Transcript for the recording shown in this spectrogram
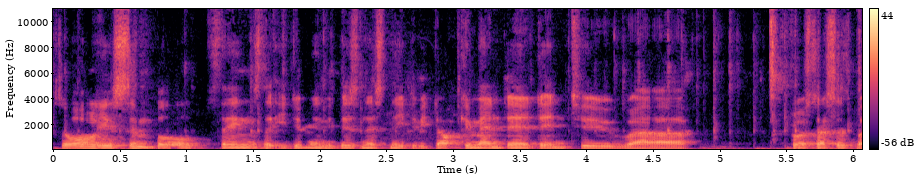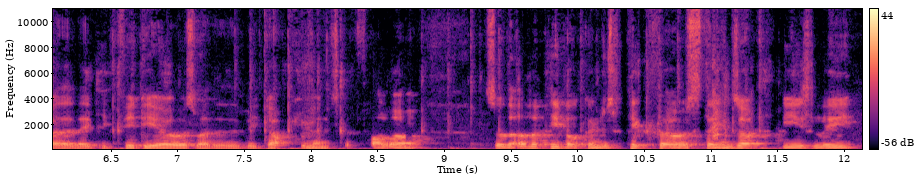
So all your simple things that you do in your business need to be documented into uh, processes, whether they be videos, whether they be documents to follow so that other people can just pick those things up easily,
